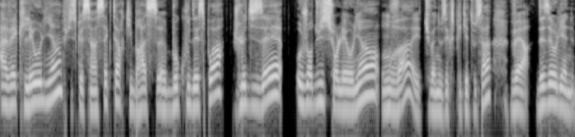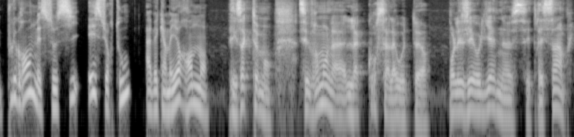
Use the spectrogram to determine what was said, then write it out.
avec l'éolien, puisque c'est un secteur qui brasse euh, beaucoup d'espoir. Je le disais, aujourd'hui sur l'éolien, on va, et tu vas nous expliquer tout ça, vers des éoliennes plus grandes, mais ceci et surtout avec un meilleur rendement. Exactement. C'est vraiment la course à la hauteur. Pour les éoliennes, c'est très simple.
